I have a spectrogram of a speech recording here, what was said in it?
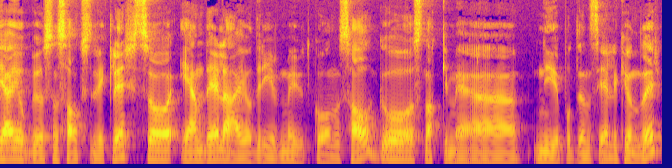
Jeg jobber jo som salgsutvikler, så en del er jo å drive med utgående salg og snakke med nye potensielle kunder.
